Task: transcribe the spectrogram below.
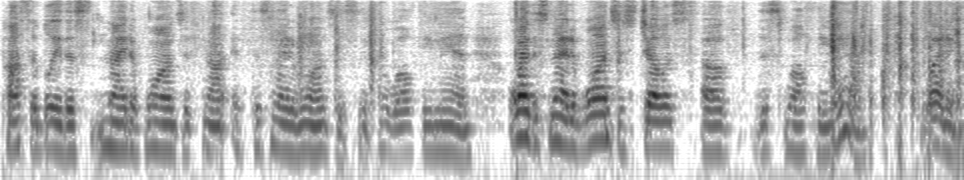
Possibly this Knight of Wands, if not, if this Knight of Wands is a wealthy man. Or this Knight of Wands is jealous of this wealthy man. Wedding.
